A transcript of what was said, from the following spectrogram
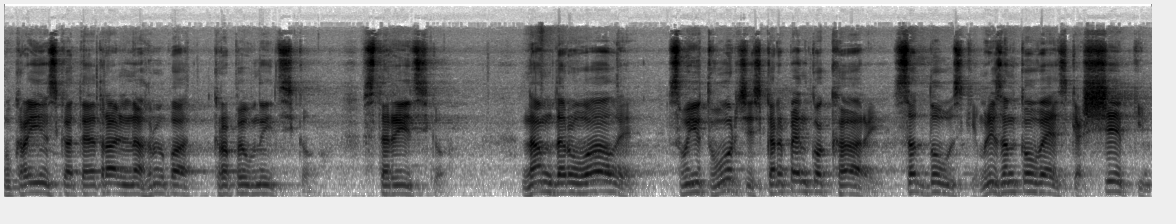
українська театральна група Кропивницького, Старицького. Нам дарували свою творчість Карпенко Карий, Садовський, Мрізанковецька, Щепкін,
